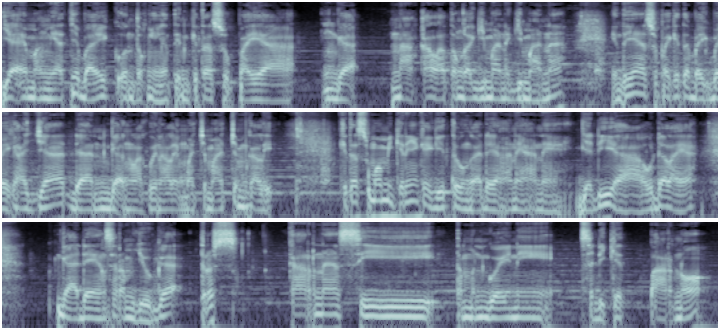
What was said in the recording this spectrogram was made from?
ya emang niatnya baik untuk ngingetin kita supaya nggak nakal atau nggak gimana gimana intinya supaya kita baik-baik aja dan nggak ngelakuin hal yang macem-macem kali. Kita semua mikirnya kayak gitu nggak ada yang aneh-aneh. Jadi ya udahlah ya nggak ada yang serem juga. Terus karena si temen gue ini sedikit parno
